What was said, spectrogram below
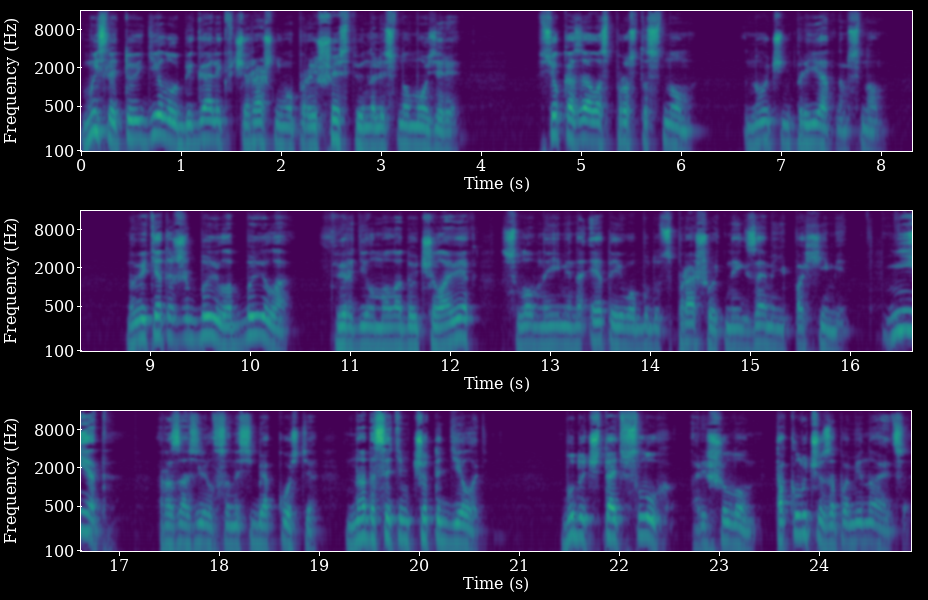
Мысли то и дело убегали к вчерашнему происшествию на лесном озере. Все казалось просто сном, но очень приятным сном. «Но ведь это же было, было!» – твердил молодой человек, словно именно это его будут спрашивать на экзамене по химии. «Нет!» – разозлился на себя Костя. «Надо с этим что-то делать!» «Буду читать вслух», – решил он. «Так лучше запоминается».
